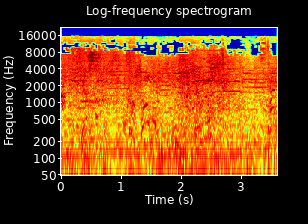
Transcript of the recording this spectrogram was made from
スタン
